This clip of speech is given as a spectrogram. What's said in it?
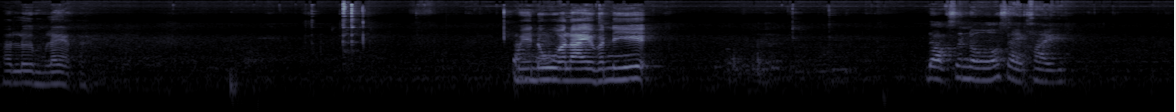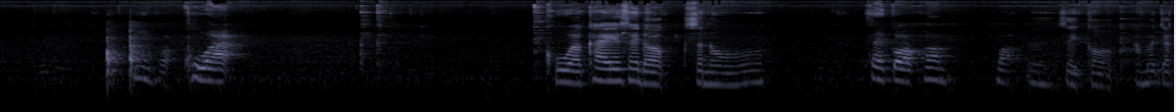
ถ้าเริ่มแรกอะเมนูอะไรวันนี้ ดอกสโหนใส่ไข่นี่ก็ครัว ขัวไข่ใส่ดอกสโหนใส่กรอกพร้อมบอกเออใส่กรอกเอามาจาก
